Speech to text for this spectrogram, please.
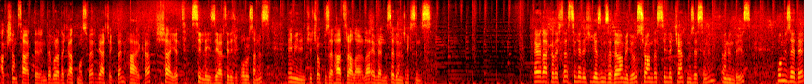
akşam saatlerinde buradaki atmosfer gerçekten harika. Şayet Sille'yi ziyaret edecek olursanız eminim ki çok güzel hatıralarla evlerinize döneceksiniz. Evet arkadaşlar Sille'deki gezimize devam ediyoruz. Şu anda Sille Kent Müzesi'nin önündeyiz. Bu müzede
